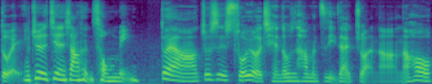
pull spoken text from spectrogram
对，我觉得建商很聪明。对啊，就是所有的钱都是他们自己在赚啊。然后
